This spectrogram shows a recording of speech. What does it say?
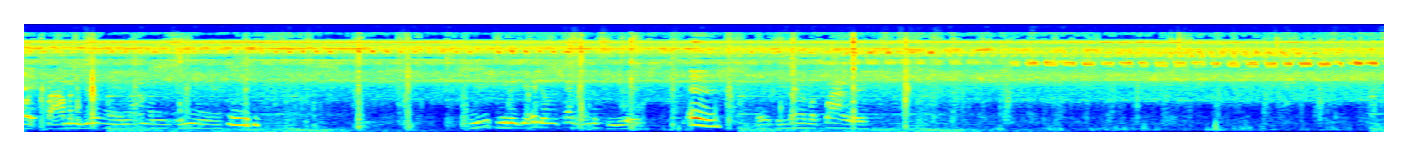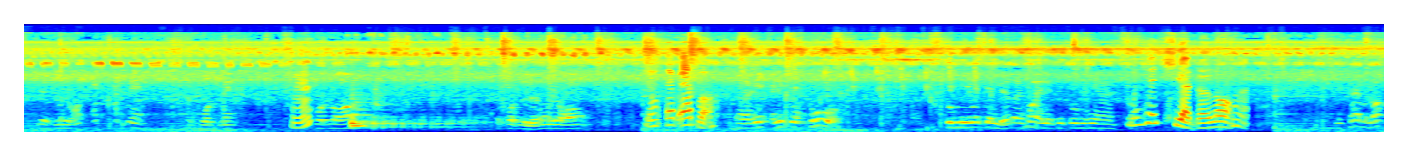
ปล่อยปลามันเยอะไงน้ำมันไอ้นี่ไงอื มมีวิธีหนึงจะให้เรากั้นถังกระสีเลยเออ ถังกระสีแล้วมันกว้างเลยเดี๋ยวมันร้องแอ๊กแอ๊กไงมันปวดไหมฮะ ปวดร้องปวดเหลืองมันร้อง น้องแอปแอปเหรอ เออนี่อันนี้ตัวผู้ตัวเมียมันจะเหลืองไอ้ห้อยเลยคือตัวเมียไม่ใช่เขียดเหรอร้องอะคือแค่มันร้อง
